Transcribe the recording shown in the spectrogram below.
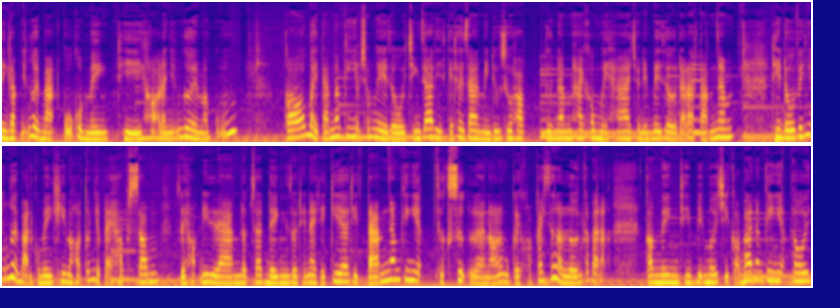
mình gặp những người bạn cũ của mình thì họ là những người mà cũng có 7 8 năm kinh nghiệm trong nghề rồi. Chính ra thì cái thời gian mình đi du học từ năm 2012 cho đến bây giờ đã là 8 năm. Thì đối với những người bạn của mình khi mà họ tốt nghiệp đại học xong rồi họ đi làm, lập gia đình rồi thế này thế kia thì 8 năm kinh nghiệm thực sự là nó là một cái khoảng cách rất là lớn các bạn ạ. Còn mình thì bị mới chỉ có 3 năm kinh nghiệm thôi.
